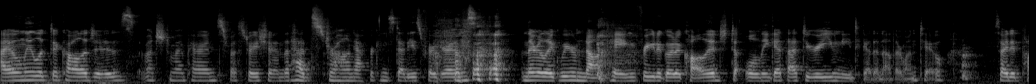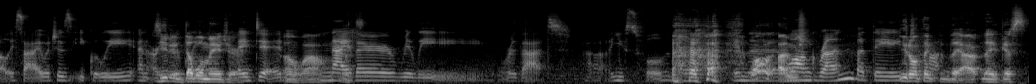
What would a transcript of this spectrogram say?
I only looked at colleges, much to my parents' frustration, that had strong African studies programs. and they were like, we are not paying for you to go to college to only get that degree. You need to get another one too. So I did poli sci, which is equally and So you did arguably- double major? I did. Oh, wow. Neither really were that uh, useful in the, in the Well, long run, but they. You don't think that me- the, I guess,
